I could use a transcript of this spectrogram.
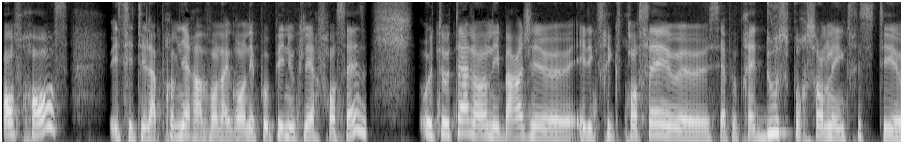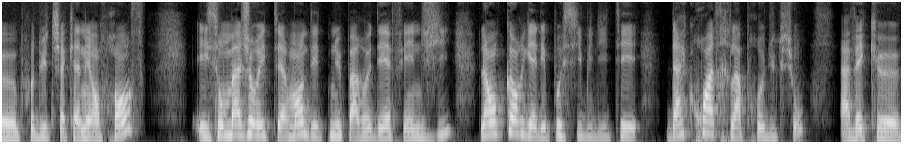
en France et c'était la première avant la grande épopée nucléaire française. Au total, hein, les barrages euh, électriques français, euh, c'est à peu près 12% de l'électricité euh, produite chaque année en France. Et ils sont majoritairement détenus par EDF et Engie. Là encore, il y a des possibilités d'accroître la production avec euh,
